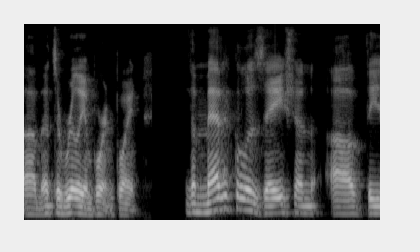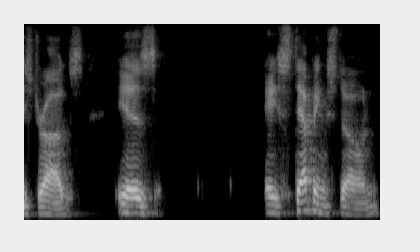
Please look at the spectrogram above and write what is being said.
Um, that's a really important point the medicalization of these drugs is a stepping stone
